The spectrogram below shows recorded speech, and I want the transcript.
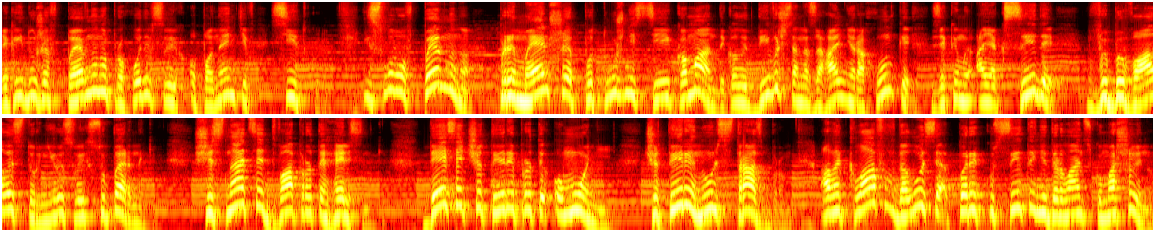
який дуже впевнено проходив своїх опонентів сіткою. І слово впевнено применшує потужність цієї команди, коли дивишся на загальні рахунки, з якими Аяксиди вибивали з турніру своїх суперників: 16-2 проти Гельсінки, 10-4 проти Омонії, 4-0 Страсбуром. Але Клафу вдалося перекусити нідерландську машину.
